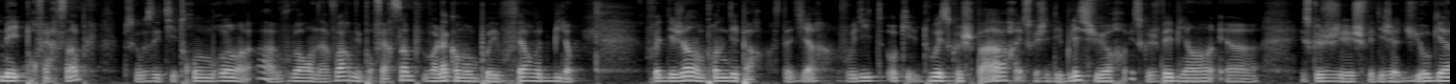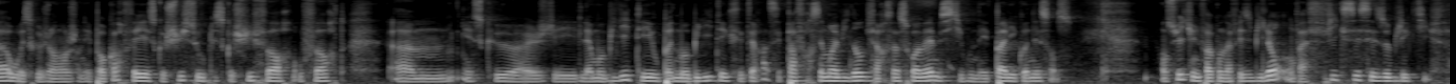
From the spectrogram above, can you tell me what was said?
mais pour faire simple, parce que vous étiez trop nombreux à, vouloir en avoir, mais pour faire simple, voilà comment vous pouvez vous faire votre bilan. Vous faites déjà un point de départ, c'est-à-dire vous dites, ok, d'où est-ce que je pars? Est-ce que j'ai des blessures? Est-ce que je vais bien? Est-ce que je fais déjà du yoga? Ou est-ce que j'en ai pas encore fait? Est-ce que je suis souple? Est-ce que je suis fort ou forte? Euh, est-ce que euh, j'ai de la mobilité ou pas de mobilité, etc. C'est pas forcément évident de faire ça soi-même si vous n'avez pas les connaissances. Ensuite, une fois qu'on a fait ce bilan, on va fixer ses objectifs.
